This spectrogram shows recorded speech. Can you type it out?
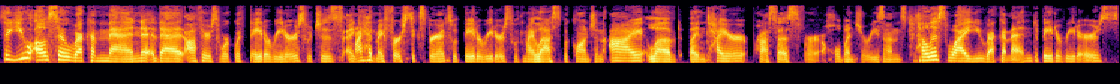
So you also recommend that authors work with beta readers, which is, I had my first experience with beta readers with my last book launch and I loved the entire process for a whole bunch of reasons. Tell us why you recommend beta readers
